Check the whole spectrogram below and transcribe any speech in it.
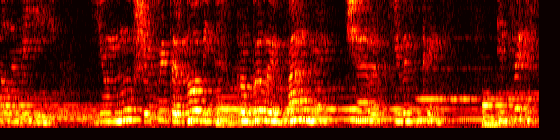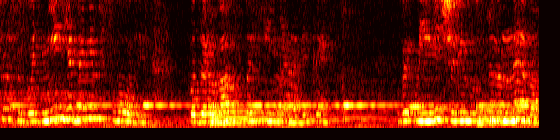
але не їй. Йому шипи тернові пробили вени, череп і виски. І це Ісус в однім єдинім слові подарував спасіння на віки. Ви уявіть, що він був сином неба,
